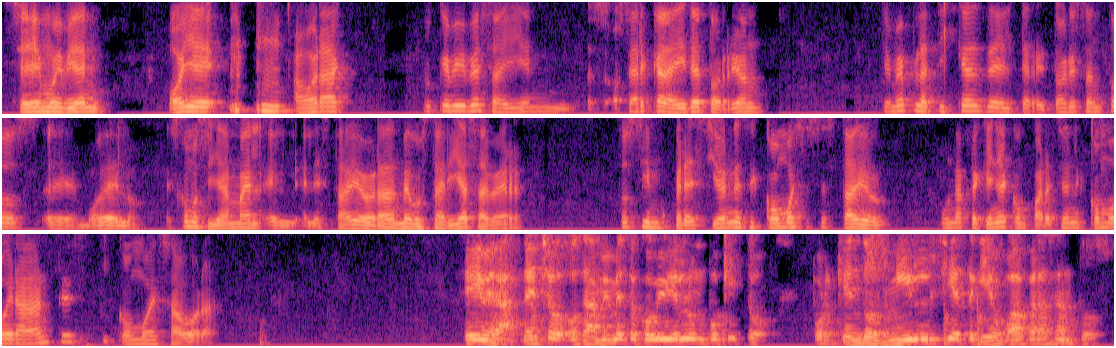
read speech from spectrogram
Sí, muy bien. Oye, ahora tú que vives ahí en, o cerca de ahí de Torreón, ¿qué me platicas del territorio Santos eh, Modelo? Es como se llama el, el, estadio, ¿verdad? Me gustaría saber tus impresiones de cómo es ese estadio. Una pequeña comparación de cómo era antes y cómo es ahora. Sí, mira, de hecho, o sea, a mí me tocó vivirlo un poquito, porque en 2007 que yo jugaba para Santos,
